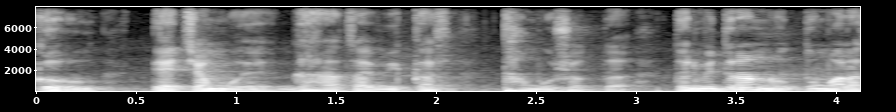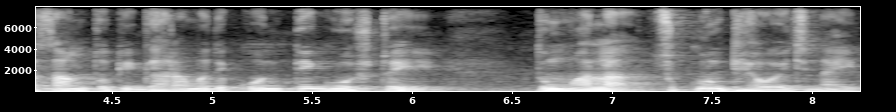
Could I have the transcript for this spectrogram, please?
करून त्याच्यामुळे घराचा विकास थांबू शकतं. तर मित्रांनो तुम्हाला सांगतो की घरामध्ये कोणतीही गोष्टही तुम्हाला चुकून ठेवायची नाहीत.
